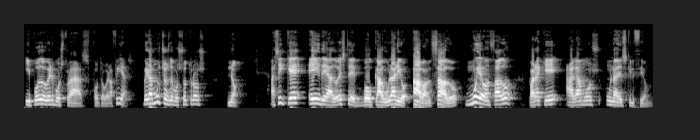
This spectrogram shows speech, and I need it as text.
y puedo ver vuestras fotografías, pero a muchos de vosotros no. Así que he ideado este vocabulario avanzado, muy avanzado, para que hagamos una descripción,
